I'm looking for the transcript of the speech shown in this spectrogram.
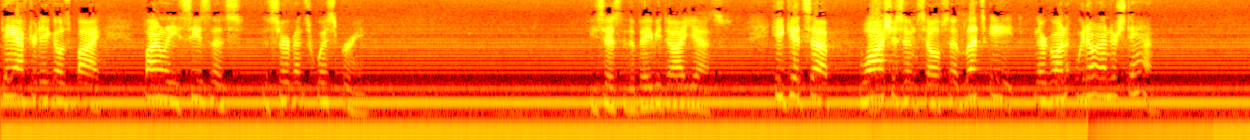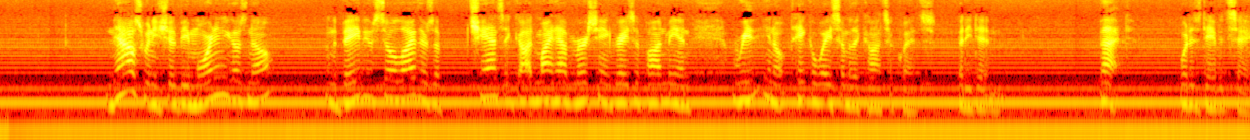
Day after day goes by. Finally, he sees the, the servants whispering. He says, Did the baby die? Yes. He gets up, washes himself, said, Let's eat. And they're going, We don't understand. Now's when he should be mourning. He goes, No. When the baby was still alive, there's a chance that God might have mercy and grace upon me and re, you know take away some of the consequence. But he didn't. But what does David say?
